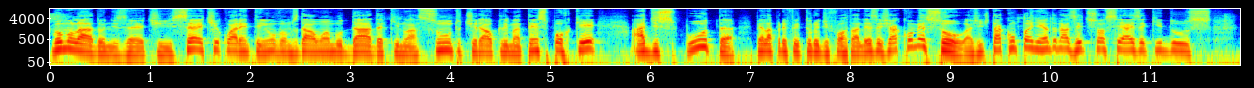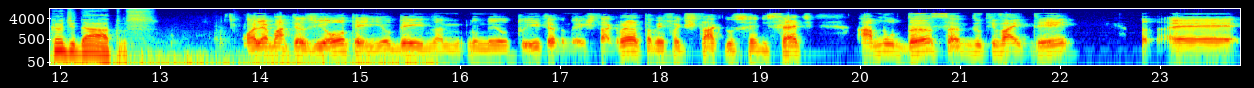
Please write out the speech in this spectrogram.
Vamos lá, Donizete. 7h41, vamos dar uma mudada aqui no assunto, tirar o clima tenso, porque a disputa pela Prefeitura de Fortaleza já começou. A gente está acompanhando nas redes sociais aqui dos candidatos. Olha, Matheus, e ontem eu dei na, no meu Twitter, no meu Instagram, também foi destaque do CN7, a mudança do que vai ter é,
